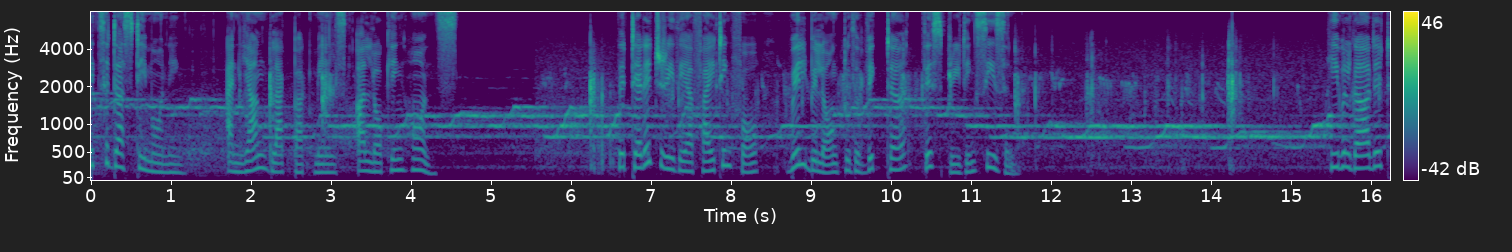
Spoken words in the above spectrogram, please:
It's a dusty morning, and young blackbuck males are locking horns. The territory they are fighting for will belong to the victor this breeding season. He will guard it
